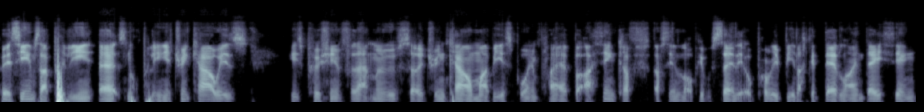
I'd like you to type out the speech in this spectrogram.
but it seems like Palhinha, uh, it's not Polina. Trincao is he's pushing for that move. So Trincao might be a sporting player, but I think I've I've seen a lot of people say that it'll probably be like a deadline day thing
